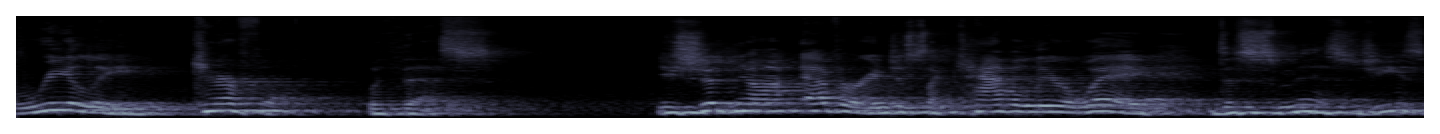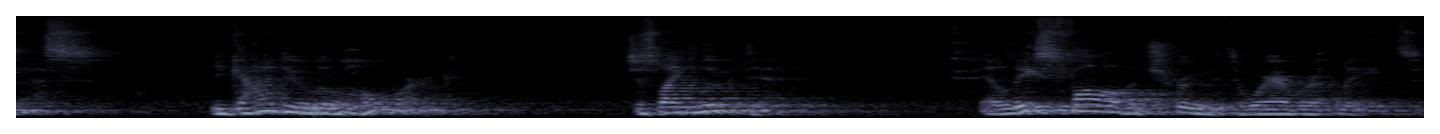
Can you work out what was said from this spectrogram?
really careful with this. You should not ever, in just a cavalier way, dismiss Jesus. You got to do a little homework just like Luke did. At least follow the truth to wherever it leads.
